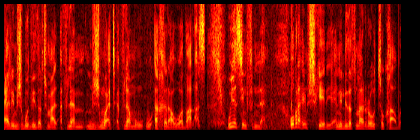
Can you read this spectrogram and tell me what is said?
علي مجبود اللي درت مع الافلام مجموعة أفلام واخرها هو ضالاس وياسين فنان وإبراهيم الشكيري يعني اللي درت مع الروت وكابل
